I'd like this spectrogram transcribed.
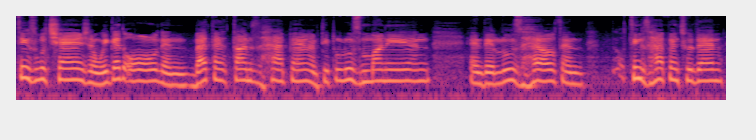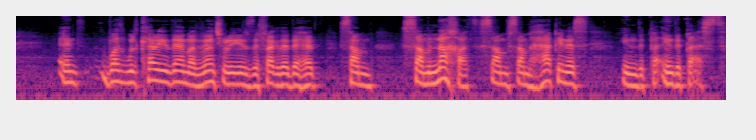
things will change and we get old and bad times happen and people lose money and, and they lose health and things happen to them. And what will carry them eventually is the fact that they had some, some nachat, some, some happiness in the, in the past,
